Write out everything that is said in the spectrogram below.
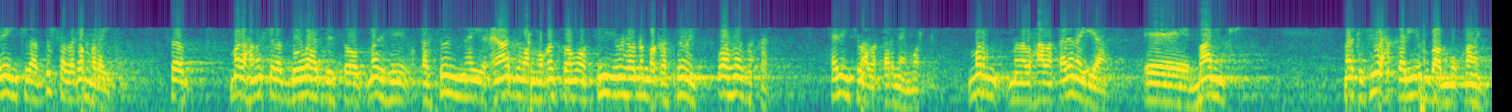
هذه انك بضفة لقمري فمرها مرة الضوء هذه الصوت مرة قرسوني من هي عنادهم المغنصة وموصيني وشعر نمبر قرسوني وشعر سخر هذه انك بضفة لقرنة مرة مر من الحالة قرينا يا مانك مرك في واحد قريب بام مقان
